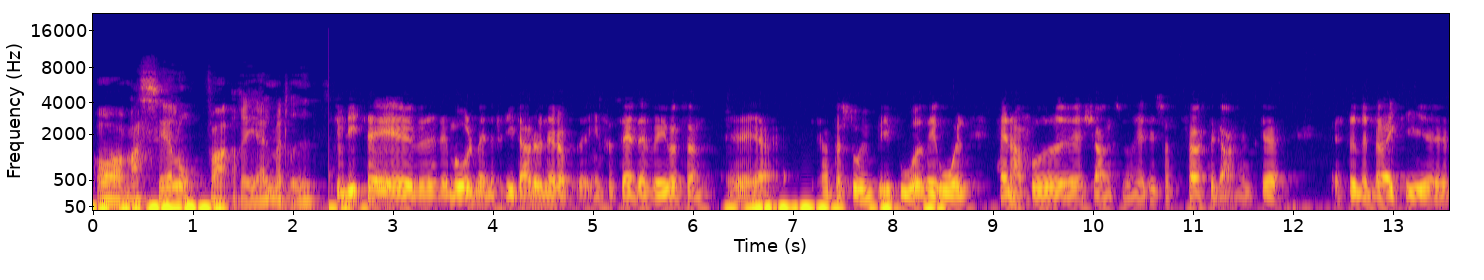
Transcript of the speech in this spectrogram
og Marcelo fra Real Madrid. Skal vi lige tage øh, målmændene, fordi der er det jo netop øh, interessant, at Weverton, øh, ham der stod i, i buret ved OL, han har fået øh, chancen nu her. Det er så første gang, han skal afsted med den rigtige øh,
